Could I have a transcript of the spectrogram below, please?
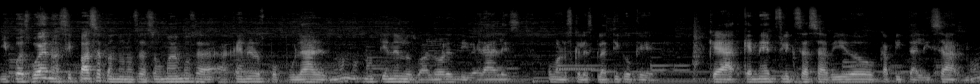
Y pues bueno, así pasa cuando nos asomamos a, géneros populares, ¿no? ¿no? tienen los valores liberales como los que les platico que, que, Netflix ha sabido capitalizar, ¿no?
